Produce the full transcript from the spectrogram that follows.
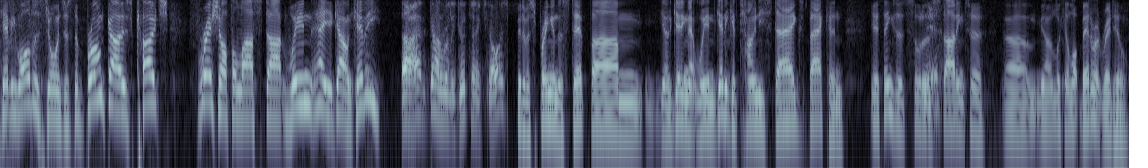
Kevvie Walters joins us, the Broncos coach, fresh off a last start win. How you going, Kevvie? Uh, going really good, thanks, guys. Bit of a spring in the step, um, you know, getting that win, getting Kotoni Staggs back, and yeah, things are sort of Yeah. starting to, um, you know, look a lot better at Red Hill.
